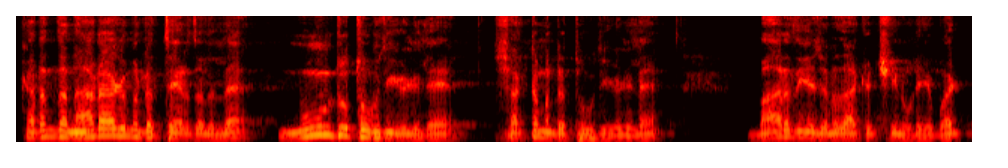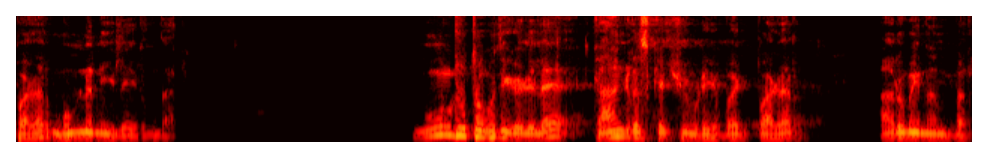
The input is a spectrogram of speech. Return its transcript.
கடந்த நாடாளுமன்ற தேர்தலில் மூன்று தொகுதிகளிலே சட்டமன்ற தொகுதிகளிலே பாரதிய ஜனதா கட்சியினுடைய வேட்பாளர் முன்னணியில இருந்தார். மூன்று தொகுதிகளில காங்கிரஸ் கட்சியினுடைய வேட்பாளர் அருமை நண்பர்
